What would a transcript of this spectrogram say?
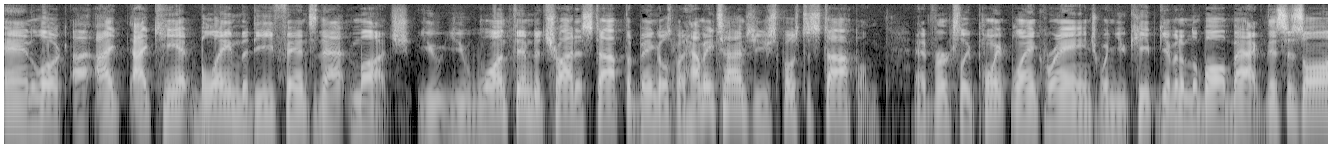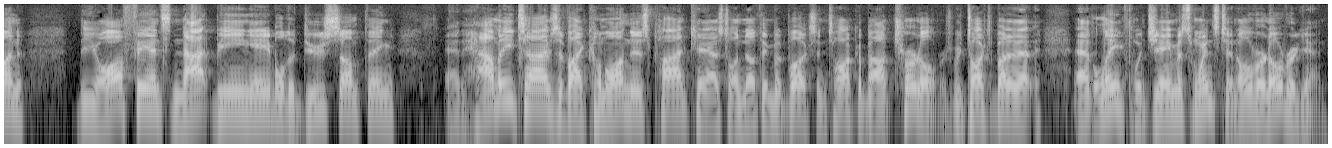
And look, I, I, I can't blame the defense that much. You you want them to try to stop the Bengals, but how many times are you supposed to stop them at virtually point blank range when you keep giving them the ball back? This is on the offense not being able to do something. And how many times have I come on this podcast on Nothing But Bucs and talk about turnovers? We talked about it at, at length with Jameis Winston over and over again.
